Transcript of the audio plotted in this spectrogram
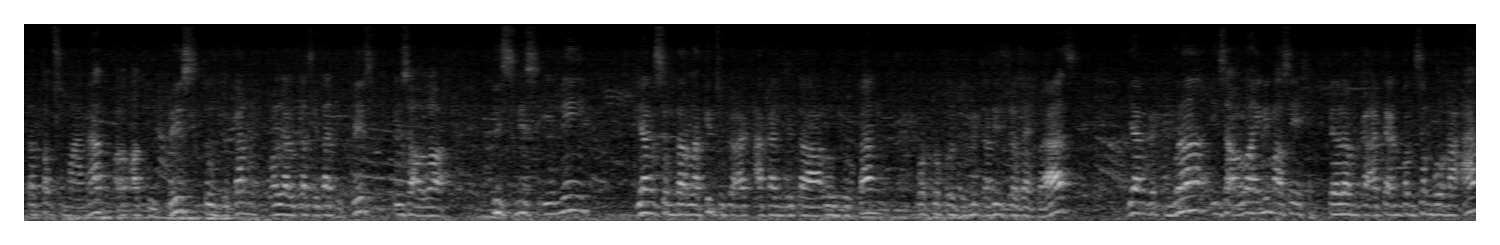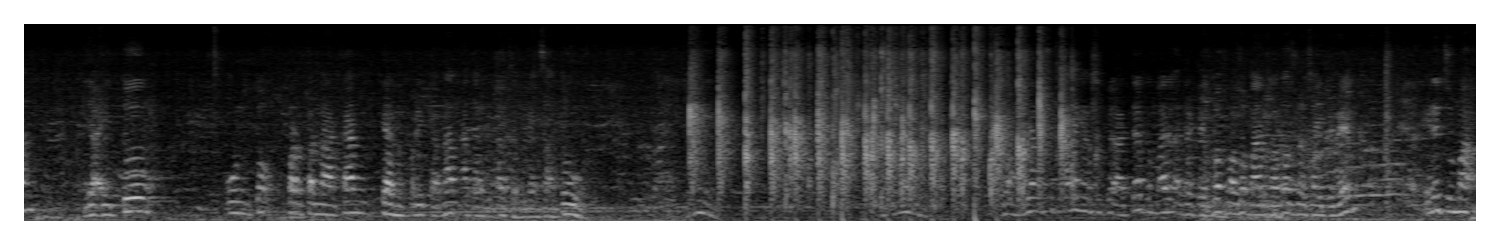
tetap semangat otak di bis tunjukkan loyalitas kita di bis insya Allah bisnis ini yang sebentar lagi juga akan kita luncurkan produk-produk tadi sudah saya bahas. Yang kedua insya Allah ini masih dalam keadaan pensempurnaan yaitu untuk peternakan dan perikanan akan kita jadikan satu. Ini Nah, yang sekarang yang sudah ada kemarin ada depot masuk pariwisata sudah saya kirim. Ini cuma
